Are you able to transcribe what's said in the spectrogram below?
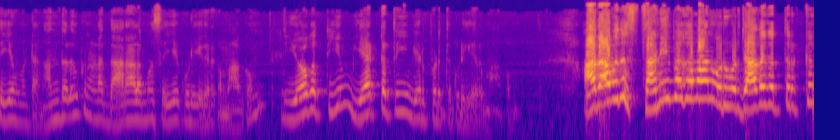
செய்ய மாட்டாங்க. அந்தளவுக்கு நல்லா தாராளமாக செய்யக்கூடிய கிரகமாகும். யோகத்தையும் ஏற்றத்தையும் ஏற்படுத்தக்கூடிய கிரகமாகும். அதாவது சனி பகவான் ஒருவர் ஜாதகத்திற்கு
